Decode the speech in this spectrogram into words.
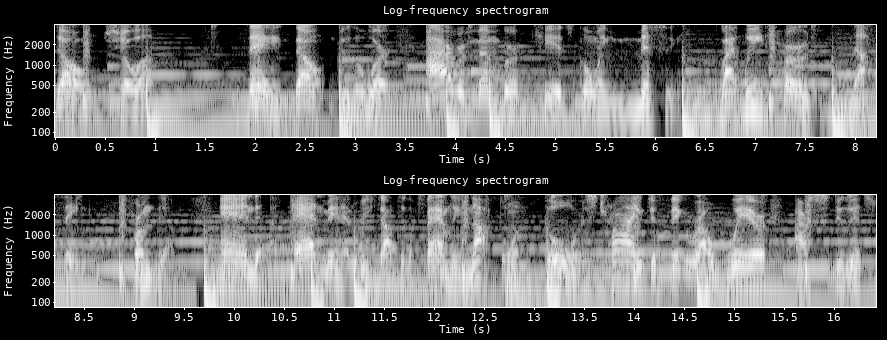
don't show up. They don't do the work. I remember kids going missing. Like we'd heard nothing from them. And admin had reached out to the family, knocked on doors, trying to figure out where our students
